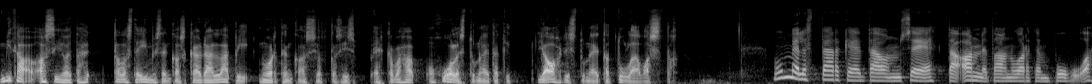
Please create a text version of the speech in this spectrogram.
Mitä asioita tällaisten ihmisten kanssa käydään läpi nuorten kanssa, jotka siis ehkä vähän on huolestuneitakin ja ahdistuneita tulevasta? Mun mielestä tärkeintä on se, että annetaan nuorten puhua.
